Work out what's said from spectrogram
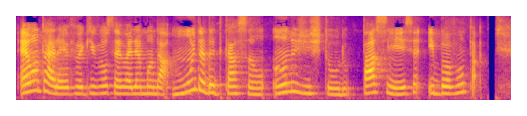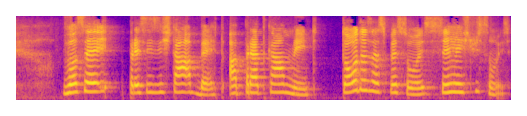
é uma tarefa que você vai demandar muita dedicação, anos de estudo, paciência e boa vontade. Você precisa estar aberto a praticamente todas as pessoas sem restrições.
